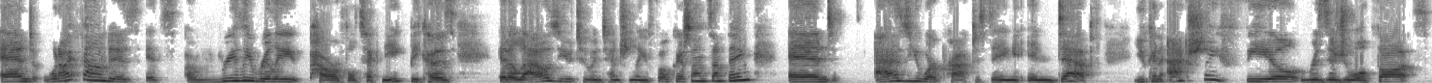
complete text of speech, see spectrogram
And what I found is it's a really, really powerful technique because it allows you to intentionally focus on something and as you are practicing in depth, you can actually feel residual thoughts,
